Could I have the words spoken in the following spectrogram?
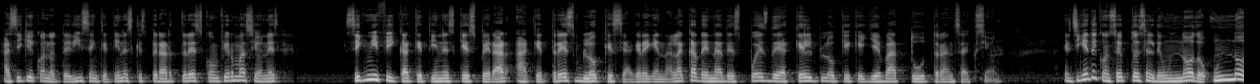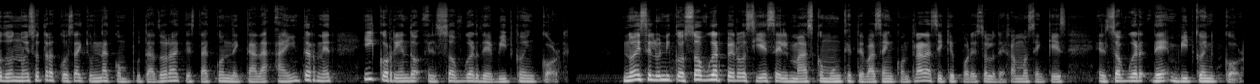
Así que cuando te dicen que tienes que esperar tres confirmaciones, significa que tienes que esperar a que tres bloques se agreguen a la cadena después de aquel bloque que lleva tu transacción. El siguiente concepto es el de un nodo. Un nodo no es otra cosa que una computadora que está conectada a Internet y corriendo el software de Bitcoin Core. No es el único software, pero sí es el más común que te vas a encontrar, así que por eso lo dejamos en que es el software de Bitcoin Core.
